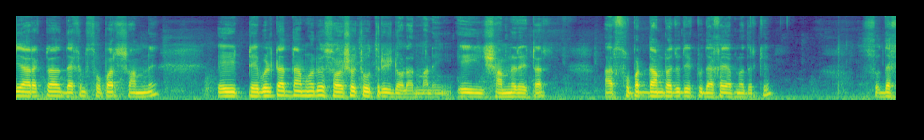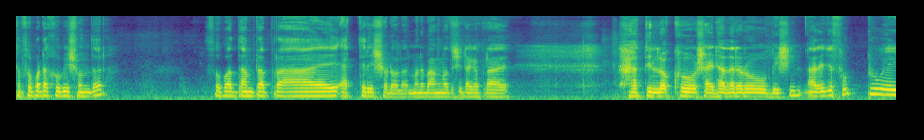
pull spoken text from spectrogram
এই আর একটা দেখেন সোফার সামনে, এই টেবিলটার দাম হলো ছয়শো চৌত্রিশ ডলার মানে এই সামনের এটার। আর সোফার দামটা যদি একটু দেখাই আপনাদেরকে। দেখেন, সোফাটা খুবই সুন্দর। সোফার দামটা প্রায় একত্রিশশো ডলার মানে বাংলাদেশি টাকা প্রায় তিন লক্ষ ষাট হাজারেরও বেশি। আর এই যে ছোট্ট এই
